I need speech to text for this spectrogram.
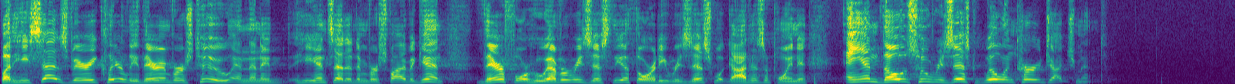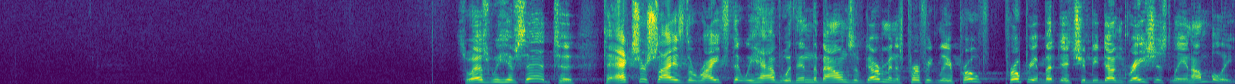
But he says very clearly there in verse 2, and then he hints at it in verse 5 again. Therefore, whoever resists the authority resists what God has appointed, and those who resist will incur judgment. So, as we have said, to, to exercise the rights that we have within the bounds of government is perfectly appropriate, but it should be done graciously and humbly.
